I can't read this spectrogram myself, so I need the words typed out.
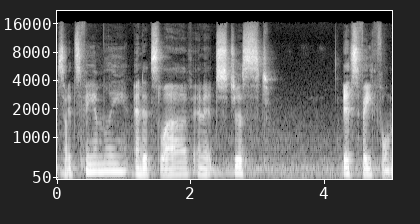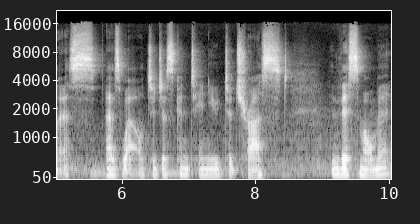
So it's family and it's love and it's just it's faithfulness as well to just continue to trust this moment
